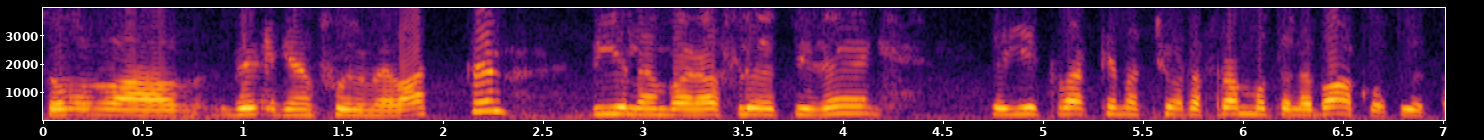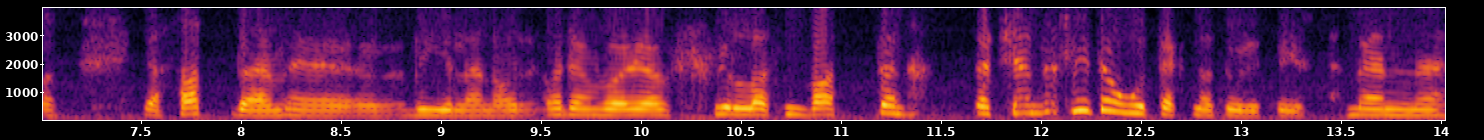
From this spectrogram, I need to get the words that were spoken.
så var vägen full med vatten. Bilen bara flöt iväg. Det gick varken att köra framåt eller bakåt utan jag satt där med bilen och, och den började fyllas med vatten. Det kändes lite otäckt naturligtvis men eh,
